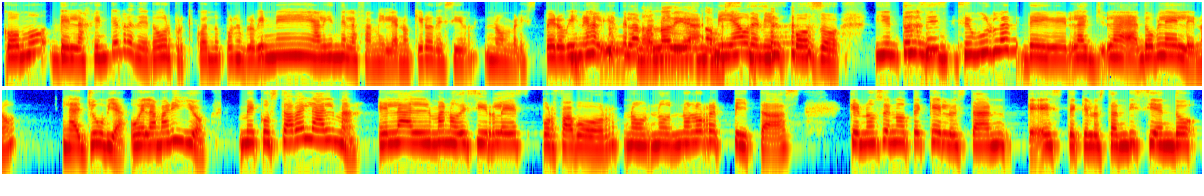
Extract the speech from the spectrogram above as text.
como de la gente alrededor, porque cuando, por ejemplo, viene alguien de la familia, no quiero decir nombres, pero viene alguien de la familia mía o de mi esposo, y entonces se burlan de la, la doble L, ¿no? La lluvia o el amarillo me costaba el alma, el alma no decirles, por favor, no, no, no lo repitas, que no se note que lo están, que este, que lo están diciendo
